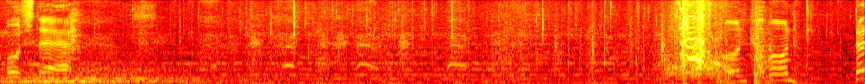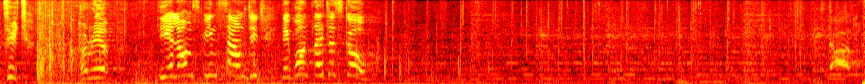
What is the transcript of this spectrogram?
Almost there. Come on, come on. That's it. Hurry up. The alarm's been sounded. They won't let us go. Stop!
